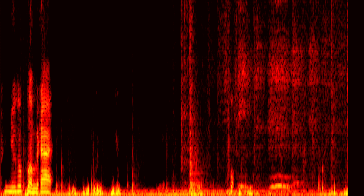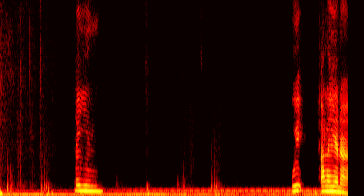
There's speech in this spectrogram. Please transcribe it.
อันนี้ก็เปิดไม่ได้โอ้ ได้ยิน อุ๊ย อะไรอะนะ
